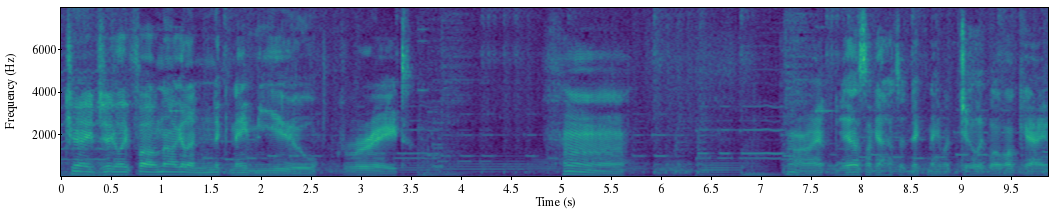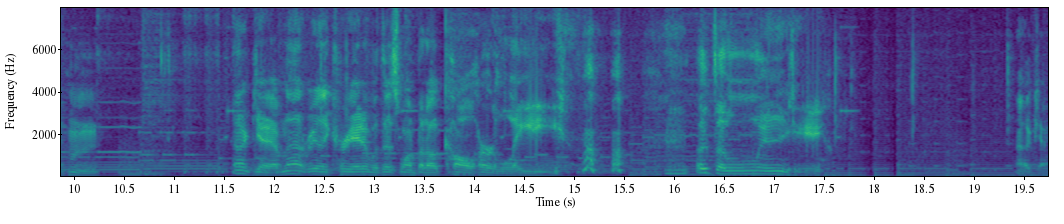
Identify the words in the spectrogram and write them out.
okay, Jigglypuff, now I gotta nickname you. Great. Hmm. Alright, yes, I'm gonna have to nickname it Jigglypuff, okay, hmm. Okay, I'm not really creative with this one, but I'll call her Lady. it's a lady. Okay.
